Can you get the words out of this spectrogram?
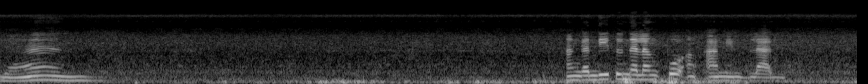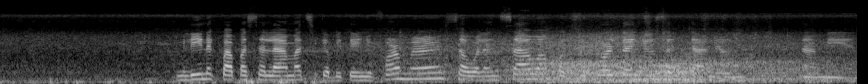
Yan. Hanggang dito na lang po ang aming vlog. Muli nagpapasalamat si Kabiteño Farmer sa walang sawang pagsuporta nyo sa channel namin.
